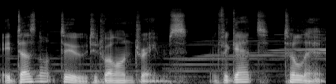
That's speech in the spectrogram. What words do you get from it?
it does not do to dwell on dreams and forget to live.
